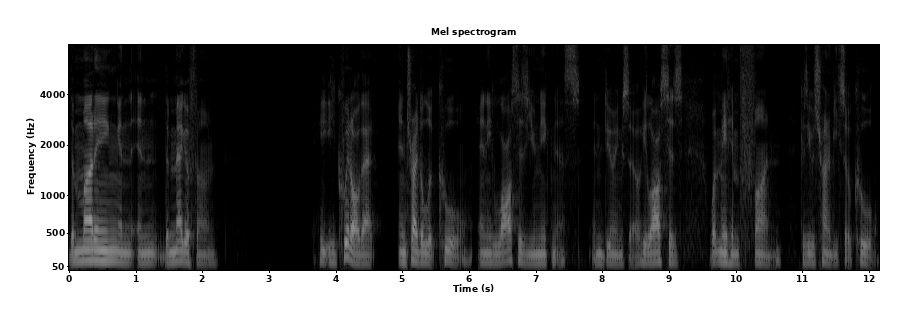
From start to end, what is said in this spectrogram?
the mudding and, and the megaphone. He he quit all that and tried to look cool and he lost his uniqueness in doing so. He lost his what made him fun because he was trying to be so cool.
